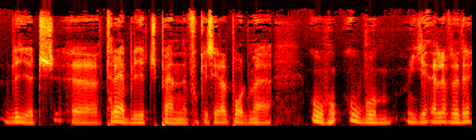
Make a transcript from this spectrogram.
blyerts, uh, träblyertspenn fokuserad podd med o, o, eller vad heter det?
